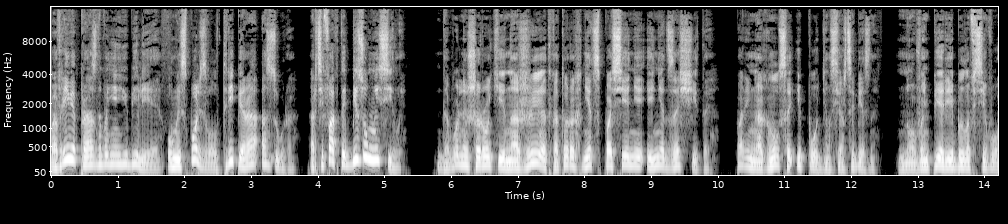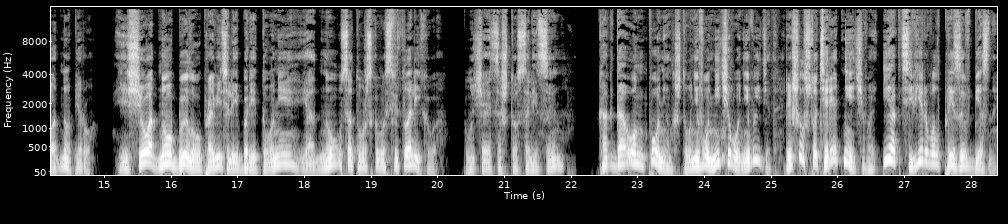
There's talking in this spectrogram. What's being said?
Во время празднования юбилея он использовал три пера Азура, артефакты безумной силы. Довольно широкие ножи, от которых нет спасения и нет защиты. Парень нагнулся и поднял сердце бездны. Но в империи было всего одно перо. Еще одно было у правителей Баритонии и одно у Сатурского Светлоликова. Получается, что Салицин... Когда он понял, что у него ничего не выйдет, решил, что терять нечего, и активировал призыв бездны.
